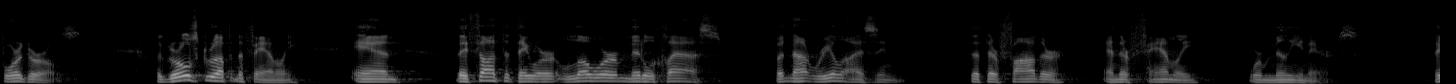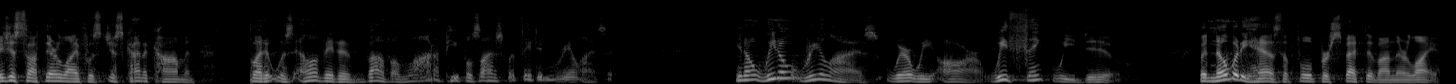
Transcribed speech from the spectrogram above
four girls. The girls grew up in the family and they thought that they were lower middle class, but not realizing that their father and their family were millionaires. They just thought their life was just kind of common. but it was elevated above a lot of people's lives, but they didn't realize it. You know, we don't realize where we are. We think we do. But nobody has the full perspective on their life.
